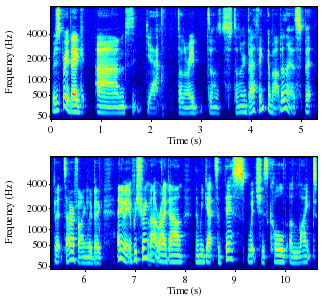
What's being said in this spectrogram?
which is pretty big and yeah, doesn't really doesn't really bear thinking about, doesn't it? It's a bit bit terrifyingly big. Anyway, if we shrink that right down, then we get to this, which is called a light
